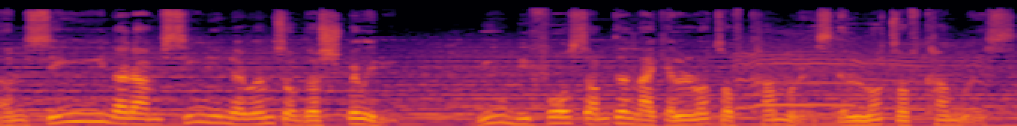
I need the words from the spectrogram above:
I'm seeing that I'm seeing in the realms of the spirit. You before something like a lot of cameras, a lot of cameras,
